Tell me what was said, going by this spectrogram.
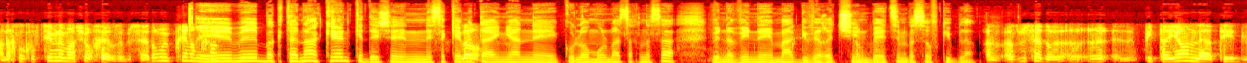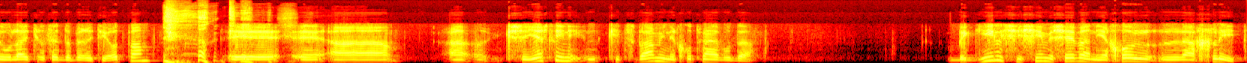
אנחנו קופצים למשהו אחר, זה בסדר מבחינתך? אה, בקטנה כן, כדי שנסכם לא. את העניין אה, כולו מול מס הכנסה, ונבין אה, מה גברת שין לא. בעצם בסוף קיבלה. אז, אז בסדר, פיתיון לעתיד, אולי תרצה לדבר איתי עוד פעם. אוקיי. כשיש לי קצבה מנכות מהעבודה, בגיל 67 אני יכול להחליט,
